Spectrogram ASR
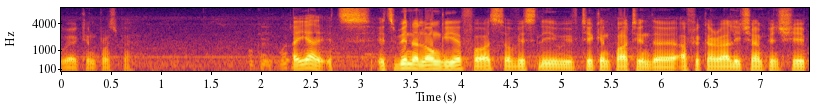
where I can prosper. Uh, yeah, it's it's been a long year for us. Obviously, we've taken part in the Africa Rally Championship.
